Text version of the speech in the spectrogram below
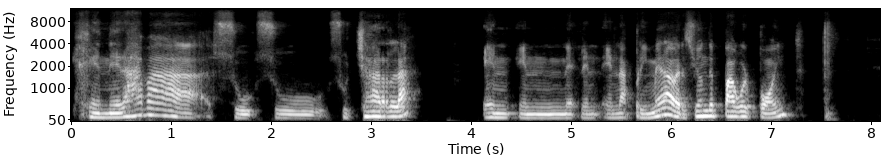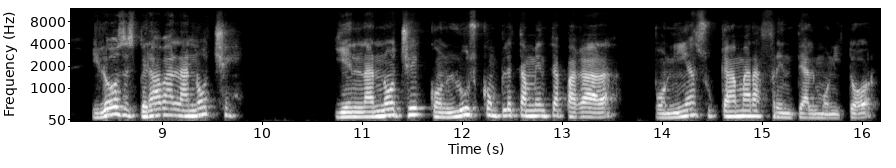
generaba su, charla en, en, la primera versión de PowerPoint y luego se esperaba la noche. Y en la noche, con luz completamente apagada, ponía su cámara frente al monitor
